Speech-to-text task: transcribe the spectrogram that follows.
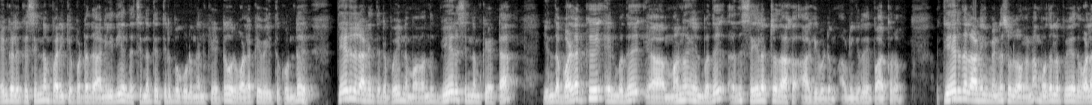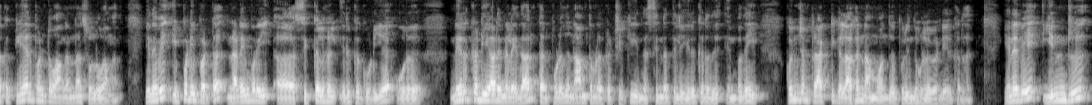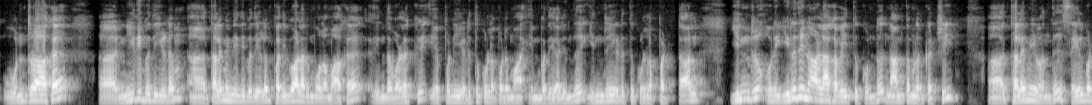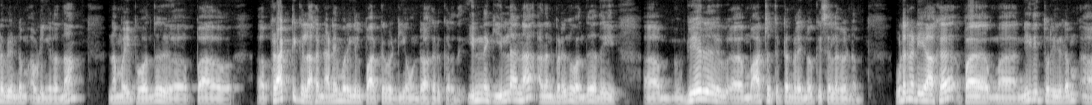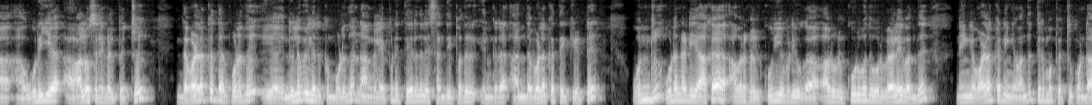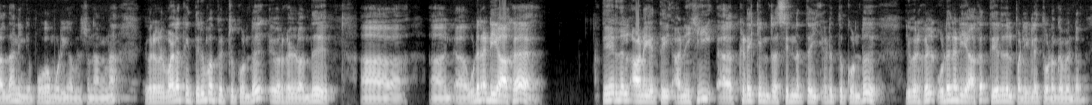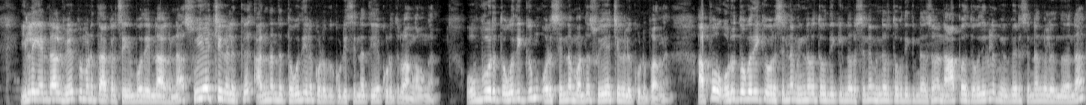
எங்களுக்கு சின்னம் பறிக்கப்பட்டது அநீதி அந்த சின்னத்தை திரும்ப கொடுங்கன்னு கேட்டு ஒரு வழக்கை வைத்துக்கொண்டு தேர்தல் ஆணையத்திட்ட போய் நம்ம வந்து வேறு சின்னம் கேட்டால் இந்த வழக்கு என்பது மனு என்பது அது செயலற்றதாக ஆகிவிடும் அப்படிங்கிறதை பார்க்கிறோம். தேர்தல் ஆணையம் என்ன சொல்லுவாங்கன்னா முதல்ல போய் அது வழக்கை கிளியர் பண்ணிட்டு வாங்கன்னு தான் சொல்லுவாங்க. எனவே இப்படிப்பட்ட நடைமுறை சிக்கல்கள் இருக்கக்கூடிய ஒரு நெருக்கடியான நிலைதான் தற்பொழுது நாம் தமிழர் கட்சிக்கு இந்த சின்னத்தில் இருக்கிறது என்பதை கொஞ்சம் பிராக்டிக்கலாக நாம் வந்து புரிந்து கொள்ள வேண்டியிருக்கிறது. எனவே இன்று ஒன்றாக நீதிபதியிடம் தலைமை நீதிபதியிடம் பதிவாளர் மூலமாக இந்த வழக்கு எப்படி எடுத்துக்கொள்ளப்படுமா என்பதை அறிந்து இன்றே எடுத்துக்கொள்ளப்பட்டால் இன்று ஒரு இறுதி நாளாக வைத்துக்கொண்டு நாம் தமிழர் கட்சி தலைமை வந்து செயல்பட வேண்டும் அப்படிங்கிறது தான் நம்ம இப்போ வந்து ப்ராக்டிக்கலாக நடைமுறையில் பார்க்க வேண்டிய ஒன்றாக இருக்கிறது. இன்னைக்கு இல்லைன்னா அதன் பிறகு வந்து அதை வேறு மாற்று மாற்றுத் திட்டங்களை நோக்கி செல்ல வேண்டும். உடனடியாக ப நீதித்துறையிடம் உரிய ஆலோசனைகள் பெற்று இந்த வழக்கு தற்பொழுது நிலுவையில் இருக்கும் பொழுது நாங்கள் எப்படி தேர்தலை சந்திப்பது என்கிற அந்த விளக்கத்தை கேட்டு ஒன்று உடனடியாக அவர்கள் கூறியபடி அவர்கள் கூறுவது ஒரு வேளை வந்து நீங்கள் வழக்கை நீங்கள் வந்து திரும்ப பெற்றுக்கொண்டால் தான் நீங்கள் போக முடியும் அப்படின்னு சொன்னாங்கன்னா இவர்கள் வழக்கை திரும்ப பெற்றுக்கொண்டு இவர்கள் வந்து உடனடியாக தேர்தல் ஆணையத்தை அணுகி கிடைக்கின்ற சின்னத்தை எடுத்துக்கொண்டு இவர்கள் உடனடியாக தேர்தல் பணிகளை தொடங்க வேண்டும். இல்லை என்றால் வேட்புமனு தாக்கல் செய்யும்போது என்ன ஆகுன்னா சுயேட்சைகளுக்கு அந்தந்த தொகுதியில் கொடுக்கக்கூடிய சின்னத்தையே கொடுத்துருவாங்க அவங்க. ஒவ்வொரு தொகுதிக்கும் ஒரு சின்னம் வந்து சுயேட்சைகளுக்கு கொடுப்பாங்க. அப்போது ஒரு தொகுதிக்கு ஒரு சின்னம் இன்னொரு தொகுதிக்கு இன்னொரு சின்னம் இன்னொரு தொகுதிக்கு இன்னொரு சின்னம் நாற்பது தொகுதிகளுக்கு வெவ்வேறு சின்னங்கள் இருந்ததுன்னா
